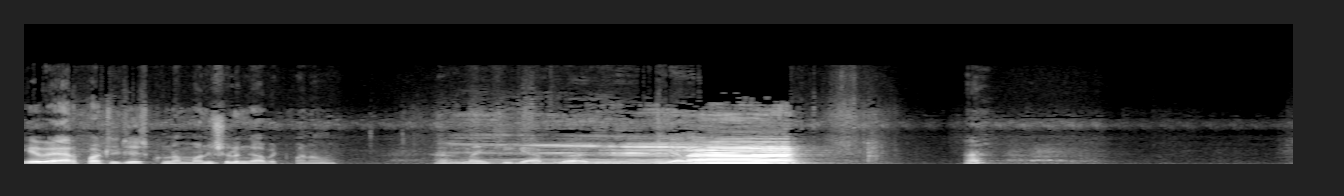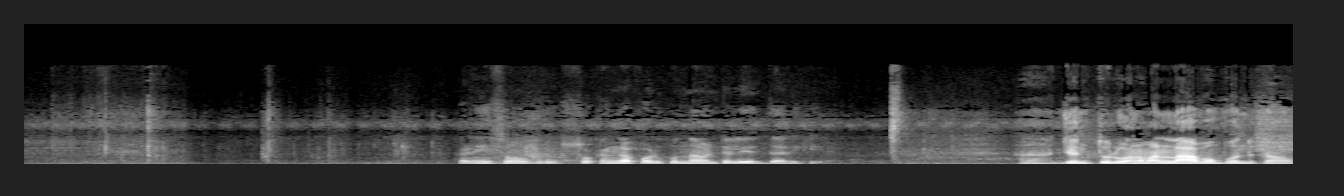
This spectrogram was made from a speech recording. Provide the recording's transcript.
ఏవో ఏర్పాట్లు చేసుకున్నాం మనుషులం కాబట్టి మనం. మంచి గ్యాప్లు అవి ఇవి ఎవరు చెప్పుకోవాలి? ఆ? కనీసం ఇప్పుడు సుఖంగా పడుకుందామంటే లేదు దానికి. జంతువుల వల్ల మనం లాభం పొందుతాం.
